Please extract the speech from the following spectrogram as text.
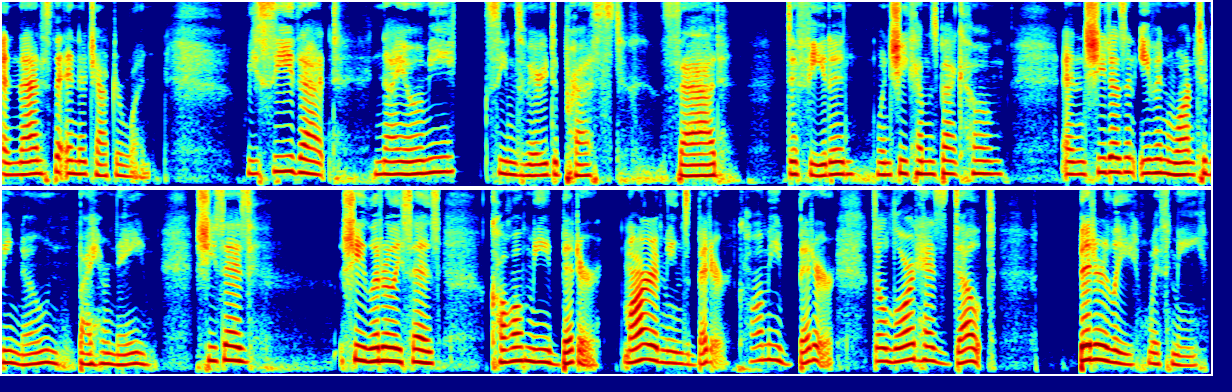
And that is the end of chapter one. We see that Naomi seems very depressed, sad, defeated when she comes back home, and she doesn't even want to be known by her name. She says, she literally says, Call me bitter. Mara means bitter. Call me bitter. The Lord has dealt bitterly with me.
